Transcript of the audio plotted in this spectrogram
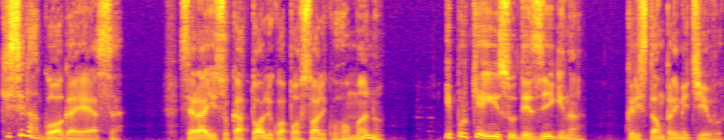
Que sinagoga é essa? Será isso católico apostólico romano? E por que isso designa cristão primitivo?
